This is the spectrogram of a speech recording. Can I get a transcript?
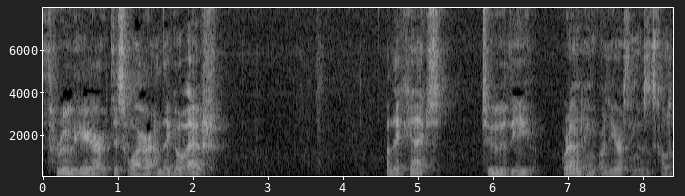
through here, this wire, and they go out and they connect to the grounding or the earthing as it's called.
